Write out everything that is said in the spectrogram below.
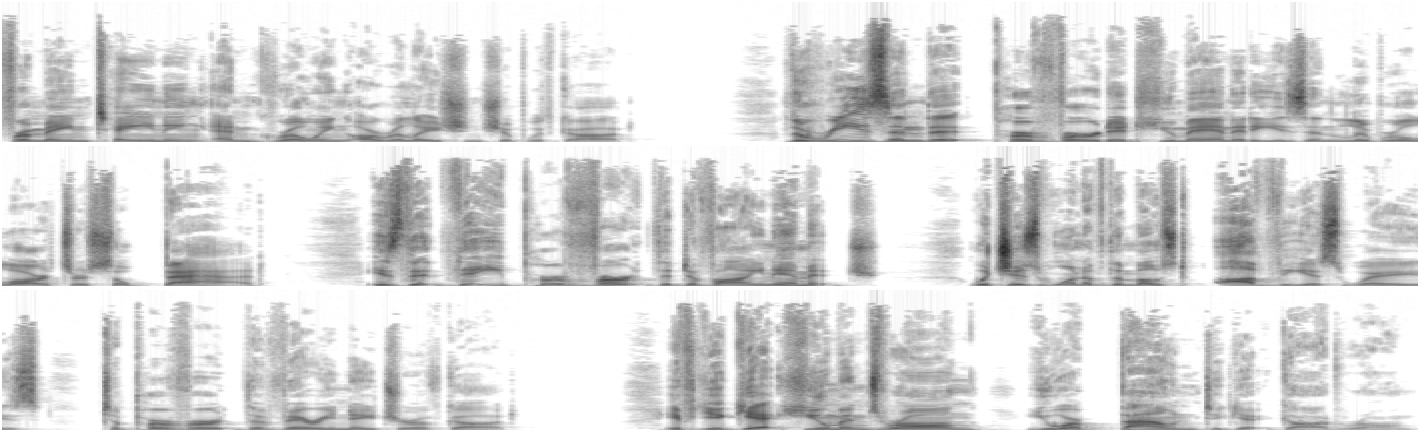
for maintaining and growing our relationship with God. The reason that perverted humanities and liberal arts are so bad is that they pervert the divine image, which is one of the most obvious ways to pervert the very nature of God. If you get humans wrong, you are bound to get God wrong.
